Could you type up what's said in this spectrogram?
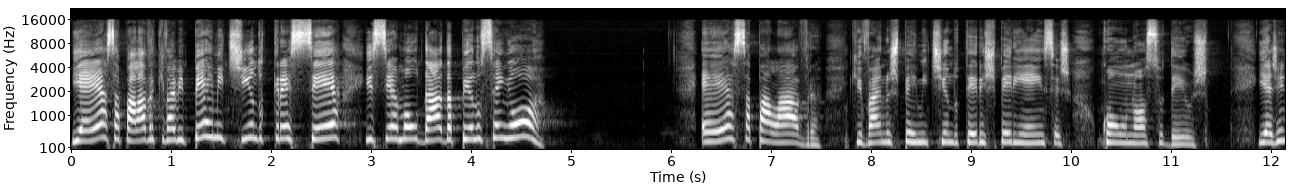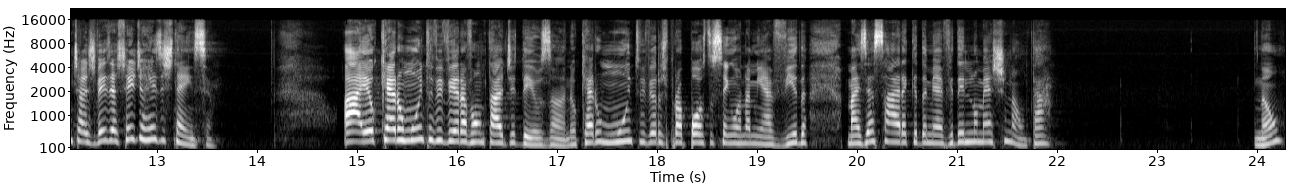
E é essa palavra que vai me permitindo crescer e ser moldada pelo Senhor. É essa palavra que vai nos permitindo ter experiências com o nosso Deus. E a gente às vezes é cheio de resistência. Ah, eu quero muito viver a vontade de Deus, Ana. Eu quero muito viver os propósitos do Senhor na minha vida, mas essa área aqui da minha vida ele não mexe não, tá? Não?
